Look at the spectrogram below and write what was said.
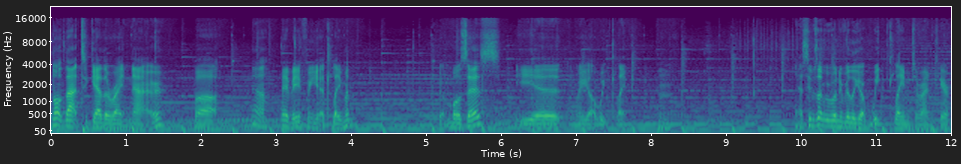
Not that together right now, but yeah, maybe if we get a claimant. We got Moses. Yeah, we got a weak claim. Hmm. Yeah, it seems like we've only really got weak claims around here.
